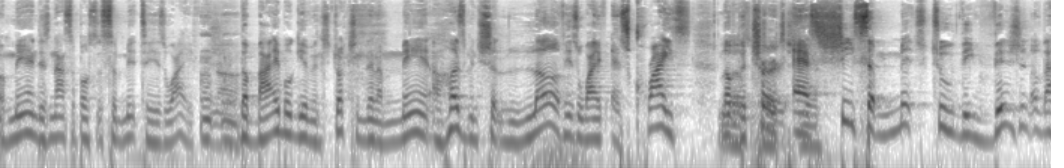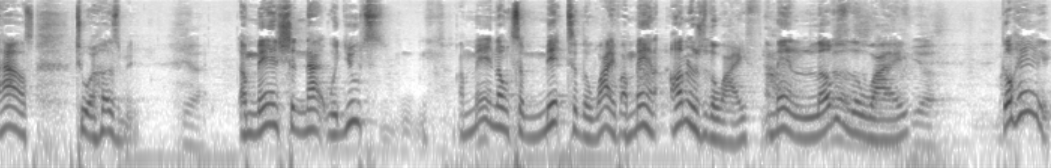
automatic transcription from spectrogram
a man is not supposed to submit to his wife. The Bible give instruction that a man, a husband, should love his wife as Christ loved the Loves the church, church, as she submits to the vision of the house to her husband. Yeah, A man should not. When you, s- a man don't submit to the wife. A man honors the wife. A man loves the wife. yeah. Go ahead.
